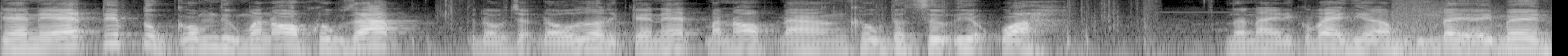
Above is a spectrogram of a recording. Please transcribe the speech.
Kenneth tiếp tục có một thứ bắn off không giáp. Từ đầu trận đấu rồi thì Kenneth bắn off đang không thật sự hiệu quả. Lần này thì có vẻ như là một chúng đẩy Amen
